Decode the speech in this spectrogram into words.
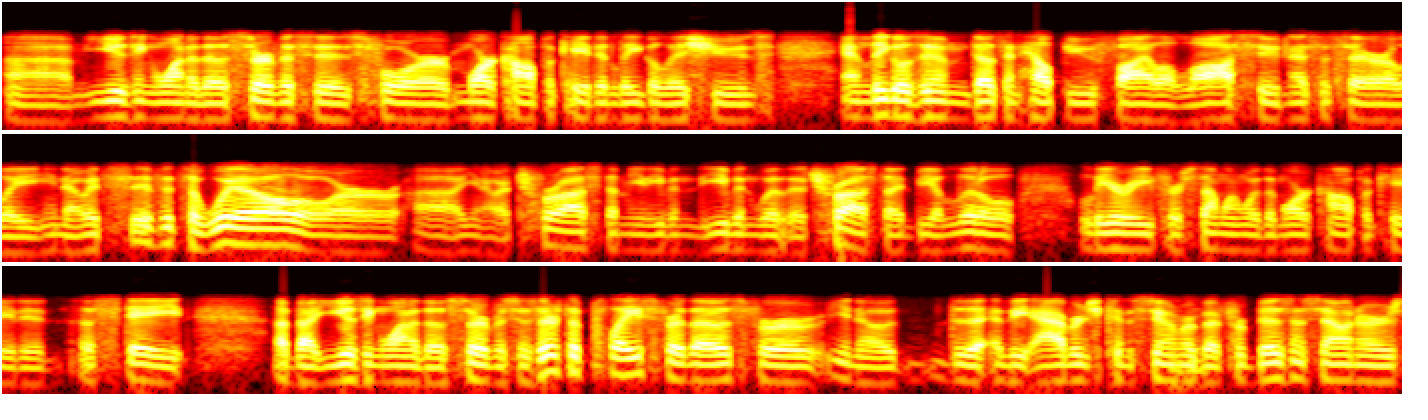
um, using one of those services for more complicated legal issues. And LegalZoom doesn't help you file a lawsuit necessarily. You know, it's if it's a will or uh, you know a trust. I mean, even even with a trust, I'd be a little leery for someone with a more complicated estate about using one of those services. There's a place for those for you know the the average consumer, but for business owners,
